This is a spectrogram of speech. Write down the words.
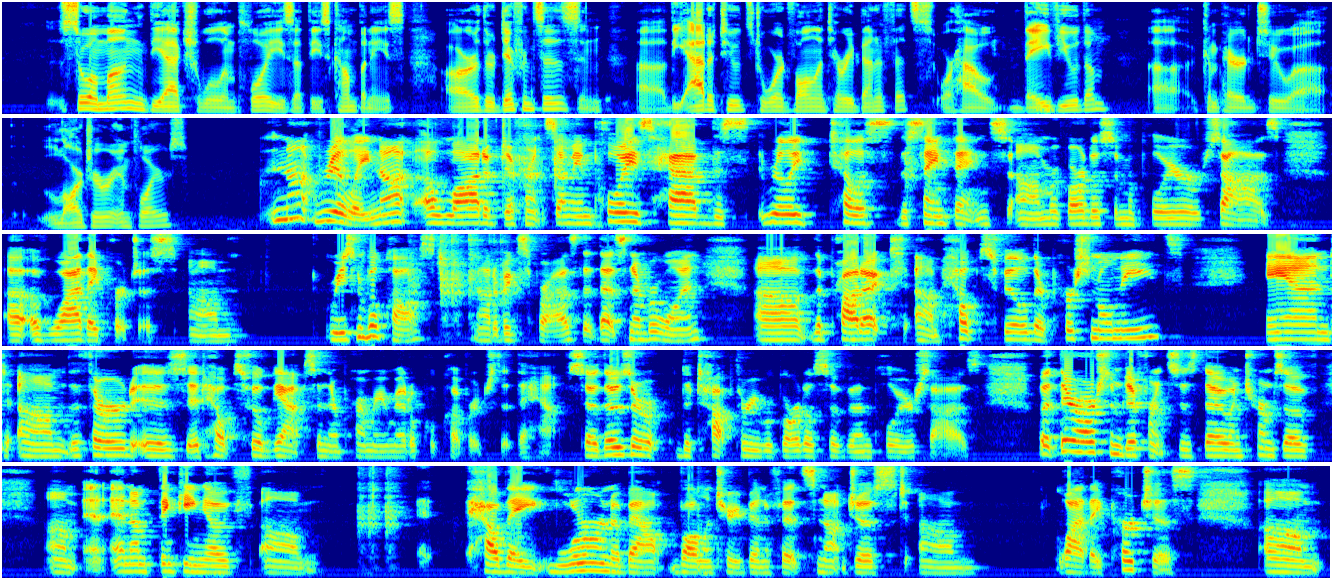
so, among the actual employees at these companies, are there differences in uh, the attitudes toward voluntary benefits or how they view them uh, compared to uh, larger employers? Not really, not a lot of difference. I mean, employees have this really tell us the same things, um, regardless of employer size, uh, of why they purchase. Um, reasonable cost, not a big surprise that that's number one. Uh, the product um, helps fill their personal needs. And um, the third is it helps fill gaps in their primary medical coverage that they have. So those are the top three, regardless of employer size. But there are some differences, though, in terms of um, and, and, I'm thinking of um, how they learn about voluntary benefits, not just um, why they purchase. Um,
